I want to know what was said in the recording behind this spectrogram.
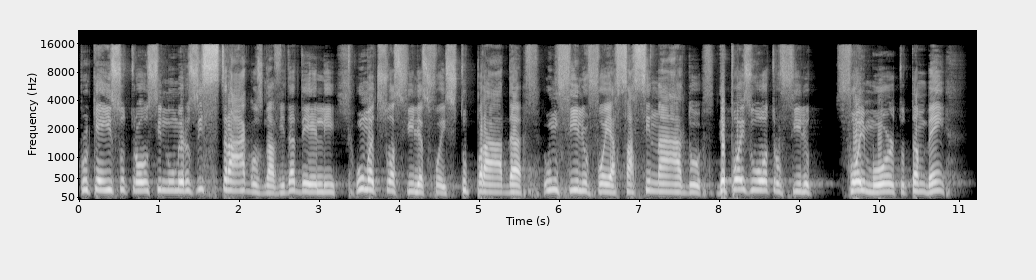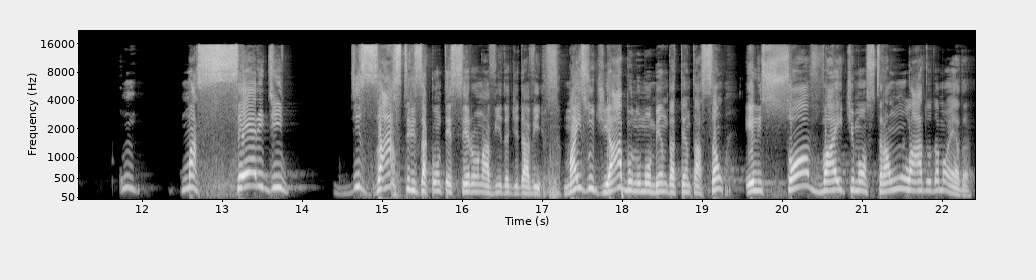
porque isso trouxe inúmeros estragos na vida dele. Uma de suas filhas foi estuprada, um filho foi assassinado, depois o outro filho foi morto também. Um, uma série de desastres aconteceram na vida de Davi. Mas o diabo, no momento da tentação, ele só vai te mostrar um lado da moeda.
